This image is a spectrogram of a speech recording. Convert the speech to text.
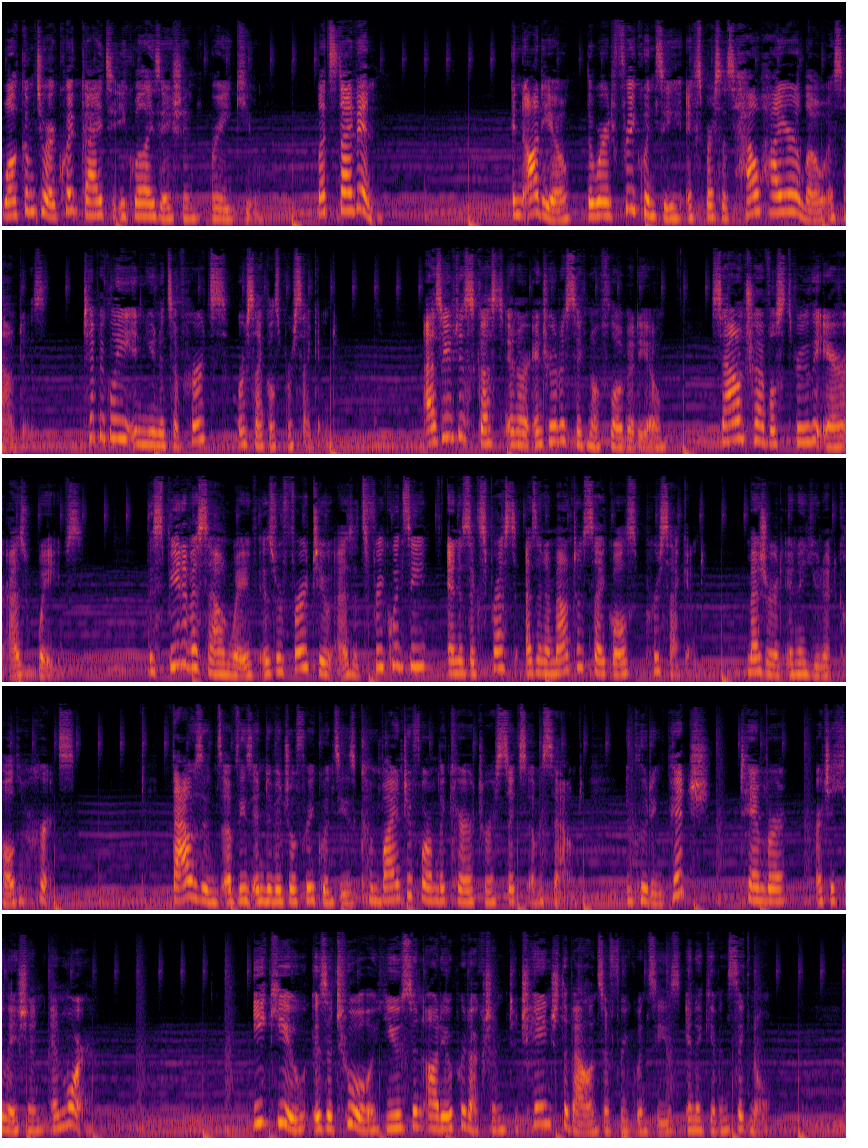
Welcome to our quick guide to equalization, or EQ. Let's dive in. In audio, the word frequency expresses how high or low a sound is, typically in units of hertz or cycles per second. As we've discussed in our Intro to Signal Flow video, sound travels through the air as waves. The speed of a sound wave is referred to as its frequency and is expressed as an amount of cycles per second, measured in a unit called hertz. Thousands of these individual frequencies combine to form the characteristics of a sound, including pitch, timbre, articulation, and more. EQ is a tool used in audio production to change the balance of frequencies in a given signal.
